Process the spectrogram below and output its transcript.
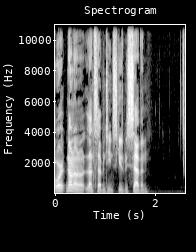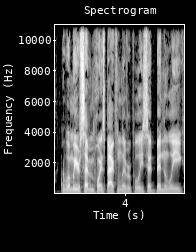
or no no no not 17 excuse me 7 when we were seven points back from Liverpool, he said bin the league.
